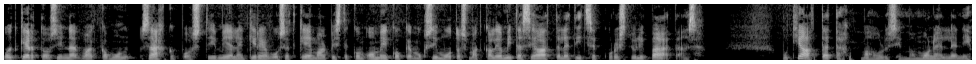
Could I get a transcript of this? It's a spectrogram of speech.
Voit kertoa sinne vaikka mun sähköpostiin mielenkirjavuus.gmail.com omiin kokemuksiin muutosmatkalla ja mitä sä ajattelet itsekurista ylipäätänsä. Mutta jaa tätä mahdollisimman monelle, niin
